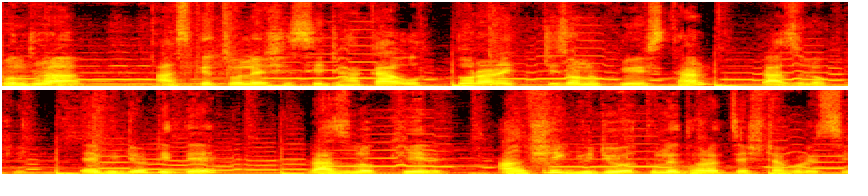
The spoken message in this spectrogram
বন্ধুরা আজকে চলে এসেছি ঢাকা উত্তরার একটি জনপ্রিয় স্থান, রাজলক্ষ্মী। এই ভিডিওটিতে রাজলক্ষ্মীর আংশিক ভিডিও তুলে ধরার চেষ্টা করেছি।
